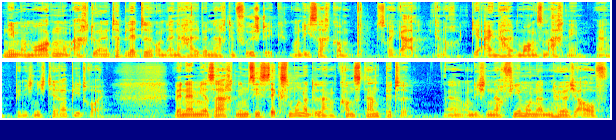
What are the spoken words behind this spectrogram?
nehme am Morgen um 8 Uhr eine Tablette und eine halbe nach dem Frühstück. Und ich sage, komm, ist doch egal, ich kann auch die eineinhalb morgens um 8 nehmen. Ja, bin ich nicht therapietreu. Wenn er mir sagt, nimm sie sechs Monate lang, konstant bitte. Ja, und ich nach vier Monaten höre ich auf.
